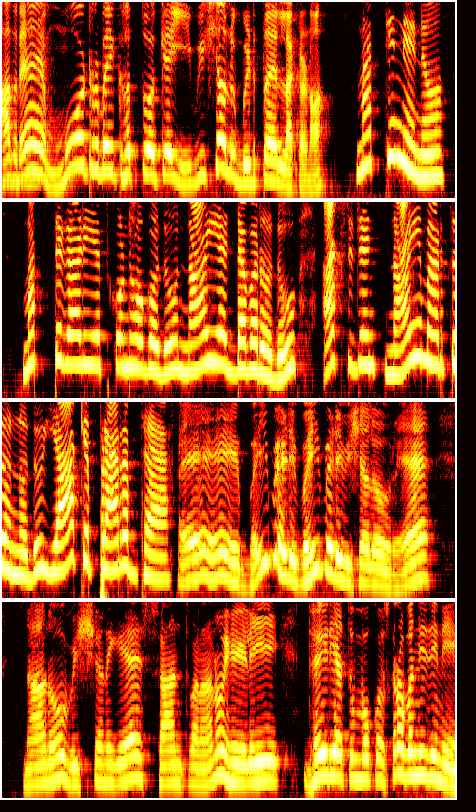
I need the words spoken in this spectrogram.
ಆದ್ರೆ ಮೋಟರ್ ಬೈಕ್ ಹತ್ತೋಕೆ ಈ ವಿಶಾಲು ಬಿಡ್ತಾ ಇಲ್ಲ ಕಣ. ಮತ್ತಿನ್ನೇನು? ಮತ್ತೆ ಗಾಡಿ ಎತ್ಕೊಂಡು ಹೋಗೋದು ನಾಯಿ ಅಡ್ಡ ಬರೋದು ಆಕ್ಸಿಡೆಂಟ್ ನಾಯಿ ಮಾಡ್ತು ಅನ್ನೋದು ಯಾಕೆ ಪ್ರಾರಬ್ಧ? ಏ ಏ, ಬೈಬೇಡಿ ಬೈಬೇಡಿ ವಿಶಾಲು ಅವರೇ. ನಾನು ವಿಶ್ವನಿಗೆ ಸಾಂತ್ವನಾನು ಹೇಳಿ ಧೈರ್ಯ ತುಂಬೋಕ್ಕೋಸ್ಕರ ಬಂದಿದ್ದೀನಿ.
